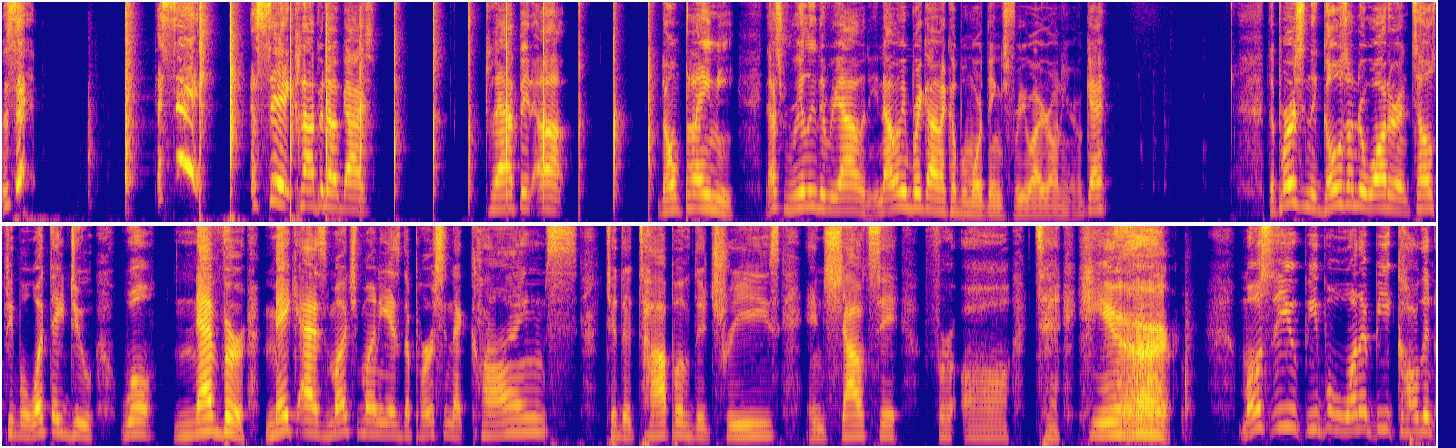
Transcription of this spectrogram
That's it. That's it. That's it. Clap it up, guys. Clap it up. Don't play me. That's really the reality. Now let me break down a couple more things for you while you're on here, okay? The person that goes underwater and tells people what they do will never make as much money as the person that climbs to the top of the trees and shouts it for all to hear. Most of you people want to be called an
